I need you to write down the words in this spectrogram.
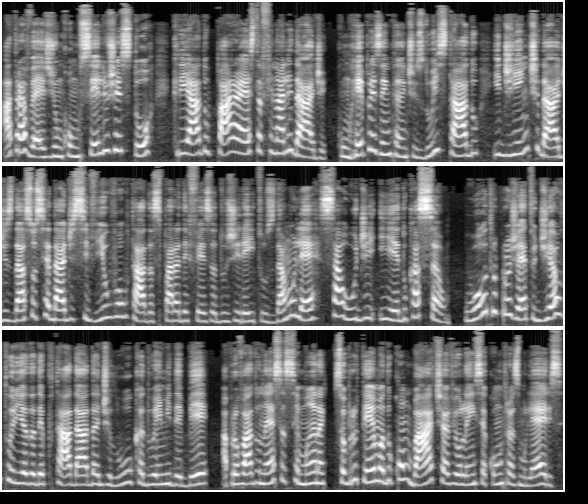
através de um conselho gestor criado para esta finalidade, com representantes do Estado e de entidades da sociedade civil voltadas para a defesa dos direitos da mulher, saúde e educação. O outro projeto de autoria da deputada Ada de Luca, do MDB, aprovado nesta semana sobre o tema do combate à violência contra as mulheres,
